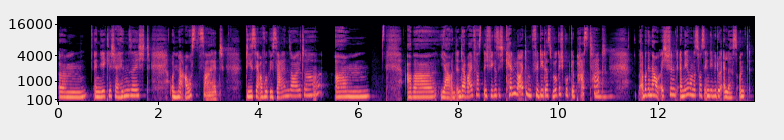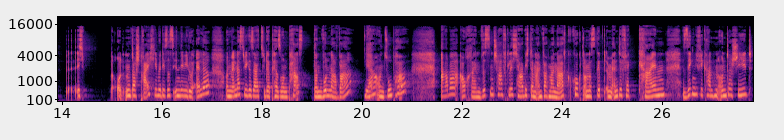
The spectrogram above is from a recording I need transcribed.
ähm, in jeglicher Hinsicht und eine Auszeit, die es ja auch wirklich sein sollte. Ähm, aber ja, und in der fast nicht. Wie gesagt, ich kenne Leute, für die das wirklich gut gepasst hat. Mhm. Aber genau, ich finde, Ernährung ist was Individuelles. Und ich unterstreiche lieber dieses Individuelle. Und wenn das, wie gesagt, zu der Person passt, dann wunderbar ja, und super. Aber auch rein wissenschaftlich habe ich dann einfach mal nachgeguckt und es gibt im Endeffekt keinen signifikanten Unterschied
